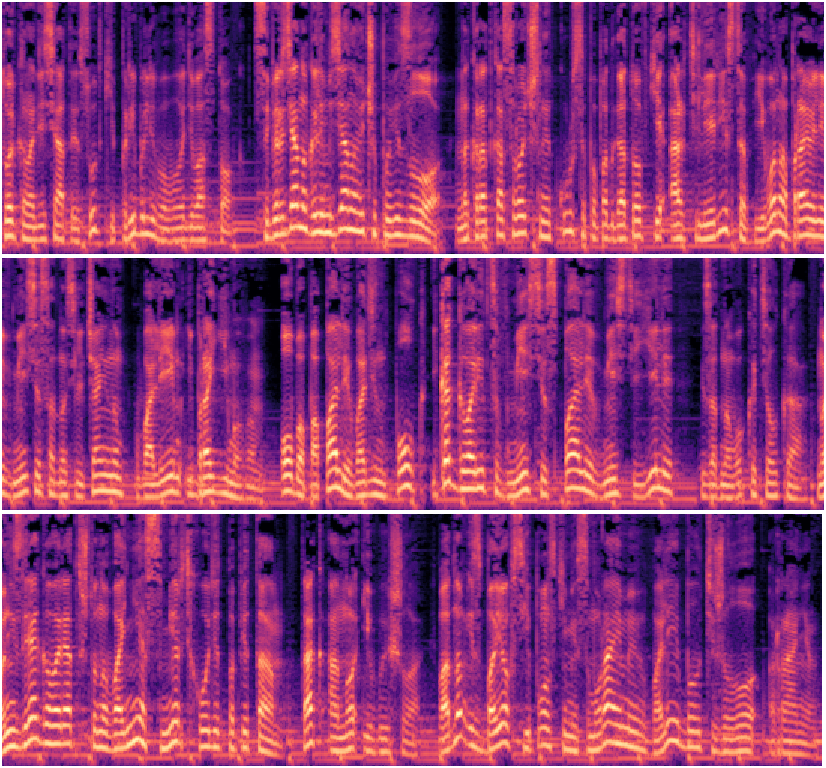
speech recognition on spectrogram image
Только на десятые сутки прибыли во Владивосток. Саберзяну Галимзяновичу повезло. На краткосрочные курсы по подготовке артиллеристов его направили вместе с односельчанином Валеем Ибрагимовым. Оба попали в один полк и, как говорится, вместе спали, вместе ели из одного котелка. Но не зря говорят, что на войне смерть ходит по пятам. Так оно и вышло. В одном из боев с японскими самураями Валей был тяжело ранен.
